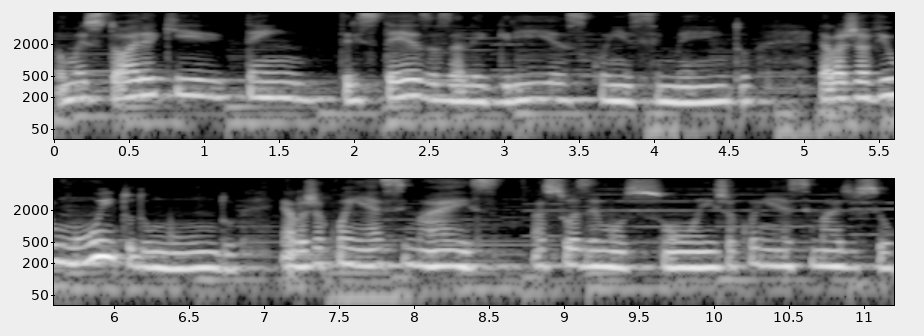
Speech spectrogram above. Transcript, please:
É uma história que tem tristezas, alegrias, conhecimento. Ela já viu muito do mundo, ela já conhece mais as suas emoções, já conhece mais o seu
